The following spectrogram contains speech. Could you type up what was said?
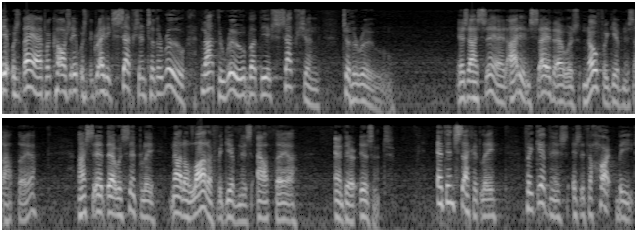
It was there because it was the great exception to the rule. Not the rule, but the exception to the rule. As I said, I didn't say there was no forgiveness out there. I said there was simply not a lot of forgiveness out there, and there isn't. And then, secondly, forgiveness is at the heartbeat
